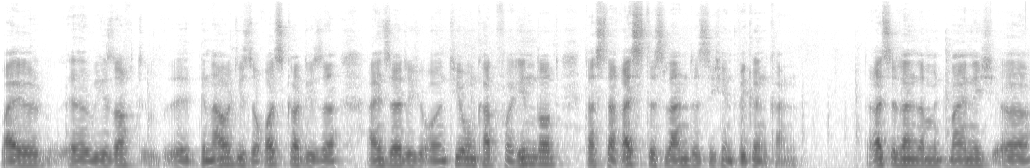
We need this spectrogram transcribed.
Weil, äh, wie gesagt, äh, genau diese Rosca, diese einseitige Orientierung hat verhindert, dass der Rest des Landes sich entwickeln kann. Der Rest des Landes, damit meine ich, äh, äh,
